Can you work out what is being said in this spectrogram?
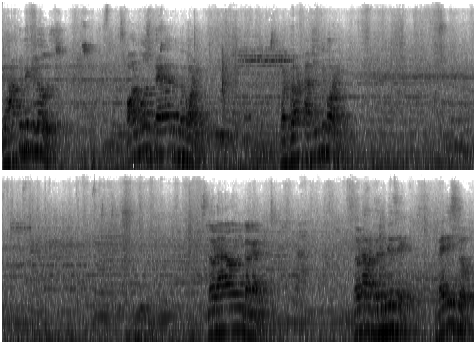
You have to be close. Almost there with the body. But not touching the body. Slow down, Gagan. Slow down with the music. Very slow.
